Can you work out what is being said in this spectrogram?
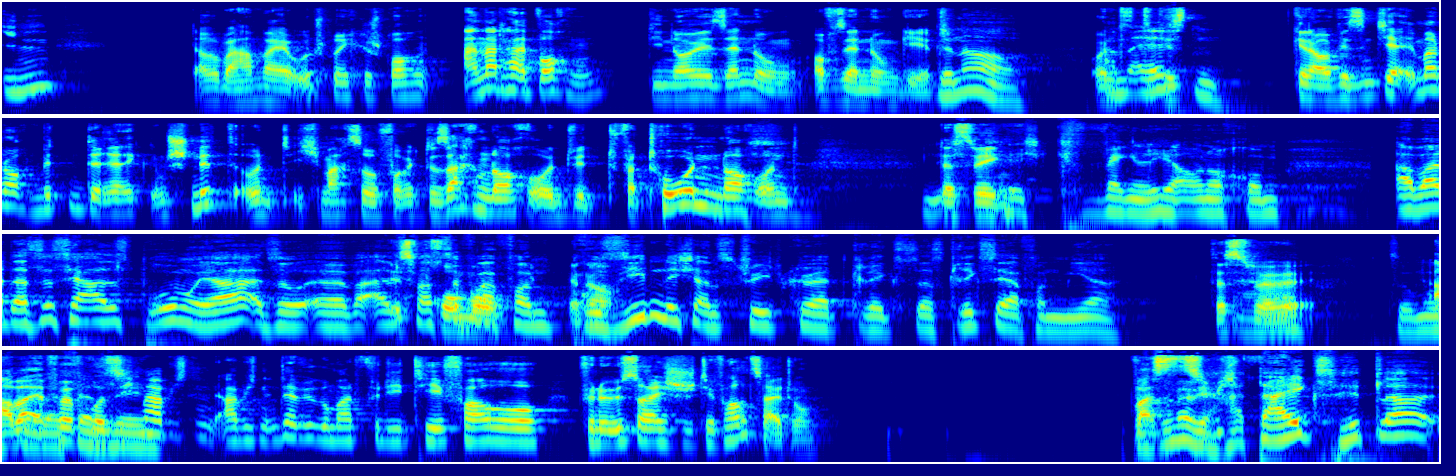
in, darüber haben wir ja ursprünglich gesprochen, anderthalb Wochen die neue Sendung auf Sendung geht. Genau. Und Am die- 11. Genau, wir sind ja immer noch mitten direkt im Schnitt und ich mache so verrückte Sachen noch und wir vertonen noch und deswegen. Ich quengel hier auch noch rum. Aber das ist ja alles Promo, ja? Also äh, alles, Ist was Promo, du mal von genau. Pro7 nicht an Street Cred kriegst, das kriegst du ja von mir. Das Ja, so aber für ProSieben habe ich, ein- hab ich ein Interview gemacht für die TV, für eine österreichische TV-Zeitung. Was wieder. Dykes, Hitler,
